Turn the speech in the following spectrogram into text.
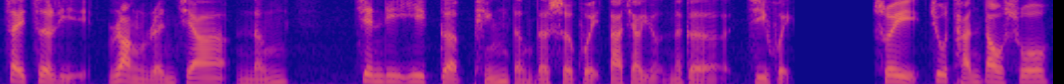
在这里让人家能？建立一个平等的社会，大家有那个机会，所以就谈到说，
